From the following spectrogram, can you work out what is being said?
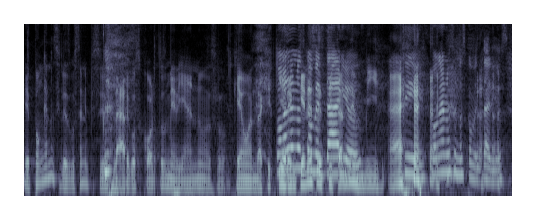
Eh, pónganos si les gustan episodios largos, cortos, medianos, o qué onda, qué quieren, qué necesitan de mí. Sí, pónganos en los comentarios.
